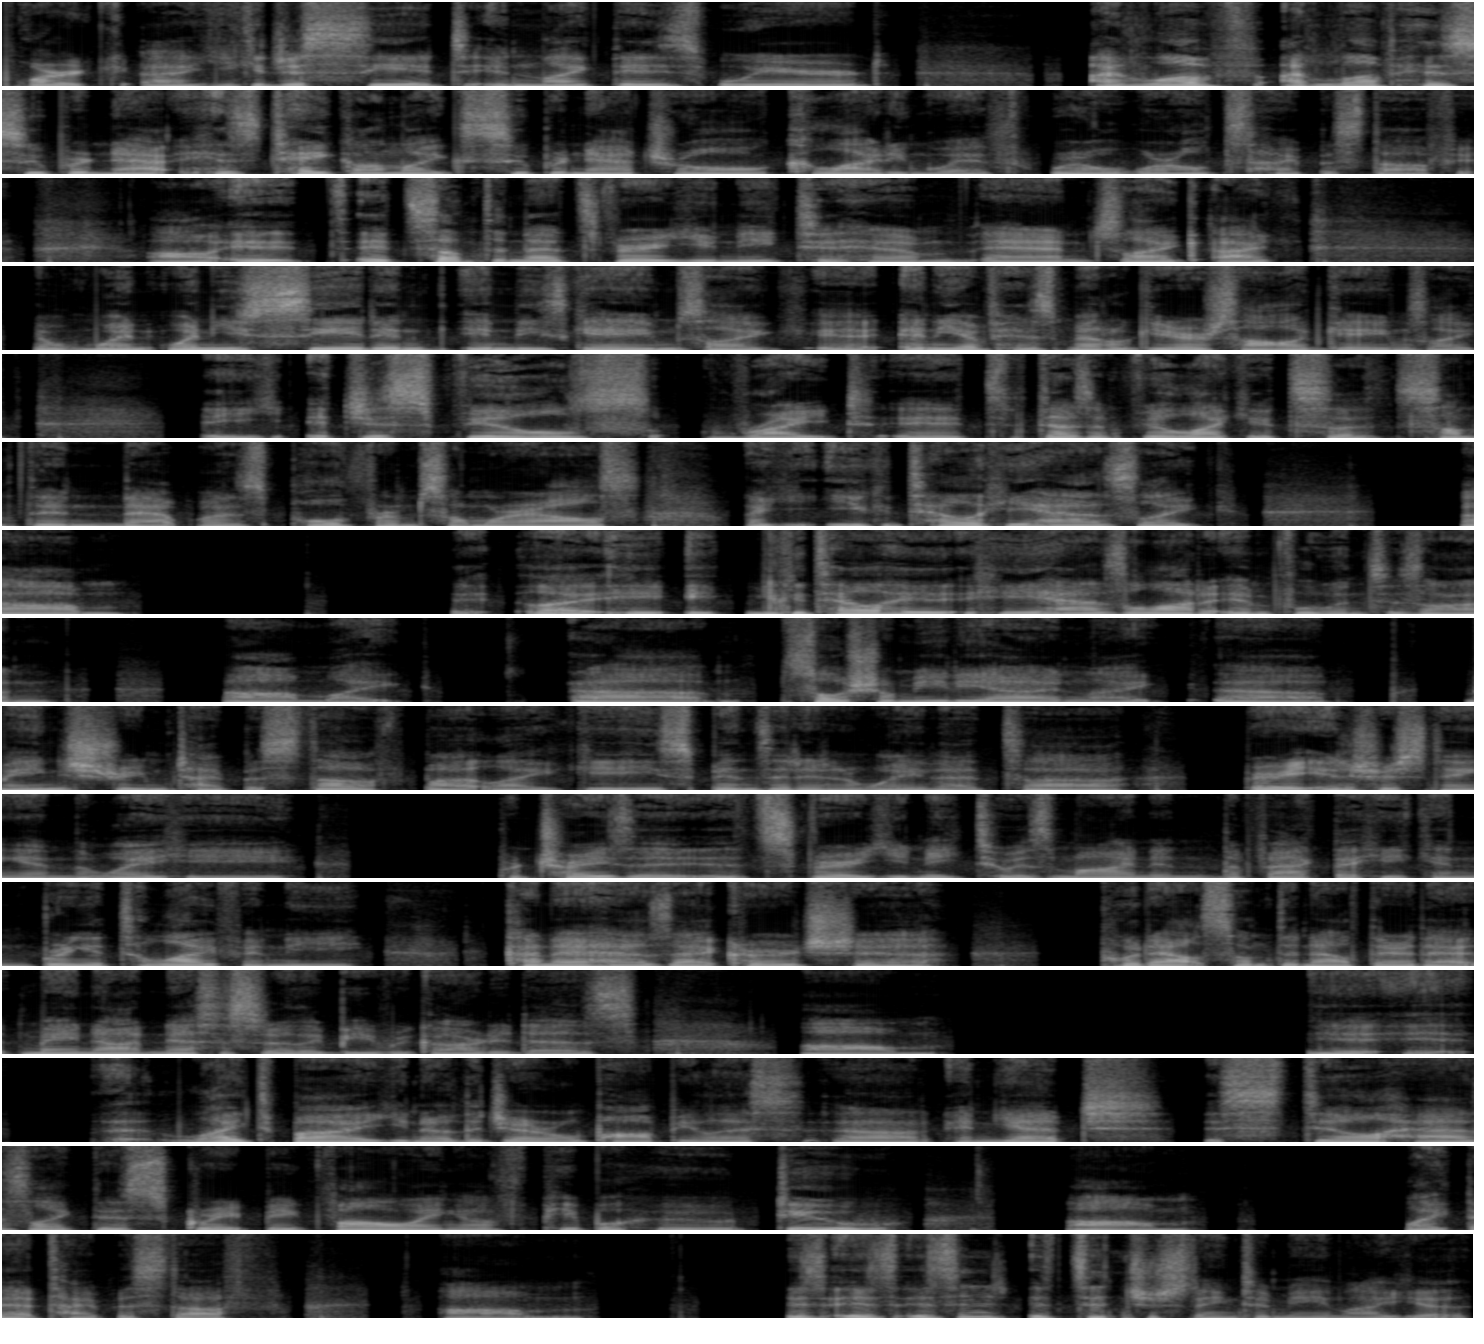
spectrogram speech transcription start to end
work. Uh, you could just see it in like these weird I love I love his supernat his take on like supernatural colliding with real world type of stuff. Uh, it it's something that's very unique to him, and like I, when when you see it in in these games, like any of his Metal Gear Solid games, like it, it just feels right. It doesn't feel like it's uh, something that was pulled from somewhere else. Like you could tell he has like, um, eh, like he, he you could tell he he has a lot of influences on, um, like, um, social media and like uh mainstream type of stuff, but like he he spins it in a way that's uh very interesting in the way he portrays it. It's very unique to his mind and the fact that he can bring it to life and he kind of has that courage to put out something out there that may not necessarily be regarded as um it, it, liked by you know the general populace uh, and yet still has like this great big following of people who do um like that type of stuff. Um is is is it's interesting to me like uh,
